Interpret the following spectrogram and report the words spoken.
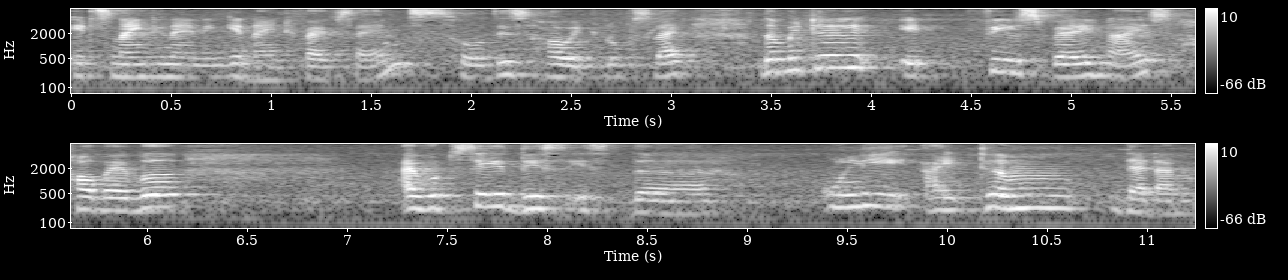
it's 99 ringgit 95 cents. So this is how it looks like. The material it feels very nice. However I would say this is the only item that I'm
